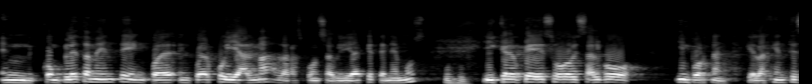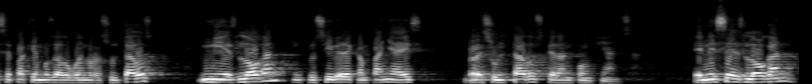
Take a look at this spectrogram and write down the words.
en, completamente en, cuerpo y alma a la responsabilidad que tenemos y creo que eso es algo importante, que la gente sepa que hemos dado buenos resultados. Mi eslogan, inclusive de campaña, es resultados que dan confianza. En ese eslogan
